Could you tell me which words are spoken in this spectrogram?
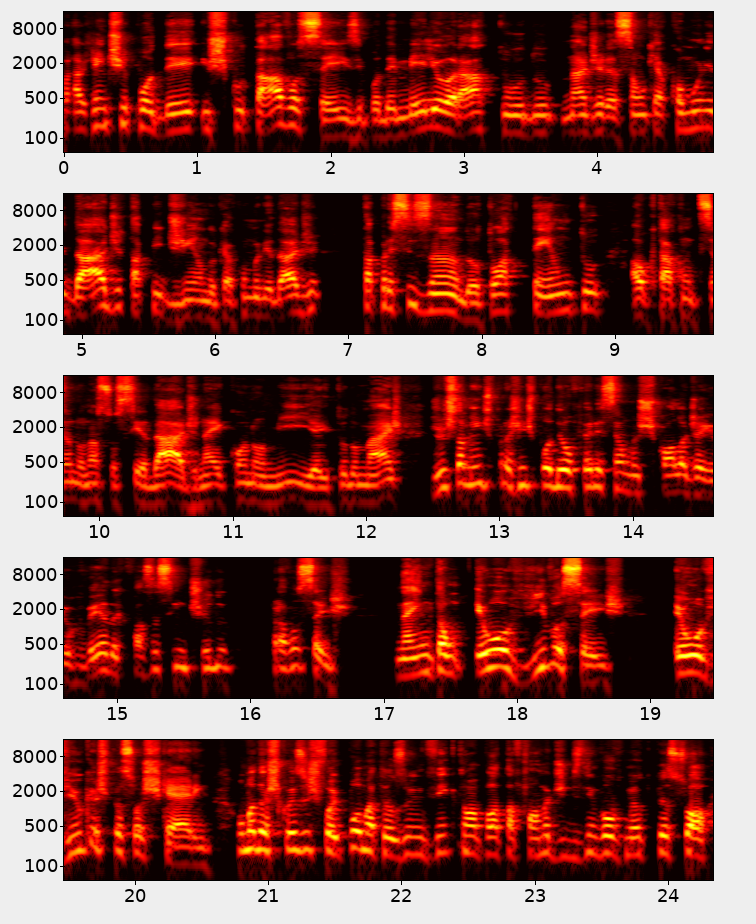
para a gente poder escutar vocês e poder melhorar tudo na direção que a comunidade está pedindo, que a comunidade está precisando. Eu estou atento ao que está acontecendo na sociedade, na economia e tudo mais, justamente para a gente poder oferecer uma escola de Ayurveda que faça sentido para vocês. Né? Então, eu ouvi vocês, eu ouvi o que as pessoas querem. Uma das coisas foi, pô, Matheus, o Invicta é uma plataforma de desenvolvimento pessoal,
